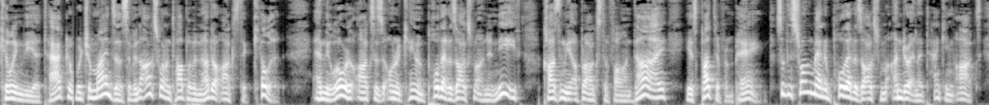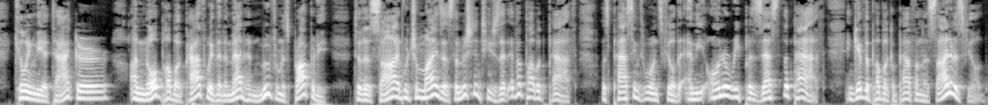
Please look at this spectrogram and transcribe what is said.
killing the attacker, which reminds us if an ox went on top of another ox to kill it, and the lower ox's owner came and pulled out his ox from underneath, causing the upper ox to fall and die, he is patur from paying. So the strong man who pulled out his ox from under an attacking ox, killing the attacker, on an old public pathway that a man had moved from his property, to the side, which reminds us the Mishnah teaches that if a public path was passing through one's field and the owner repossessed the path and gave the public a path on the side of his field,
